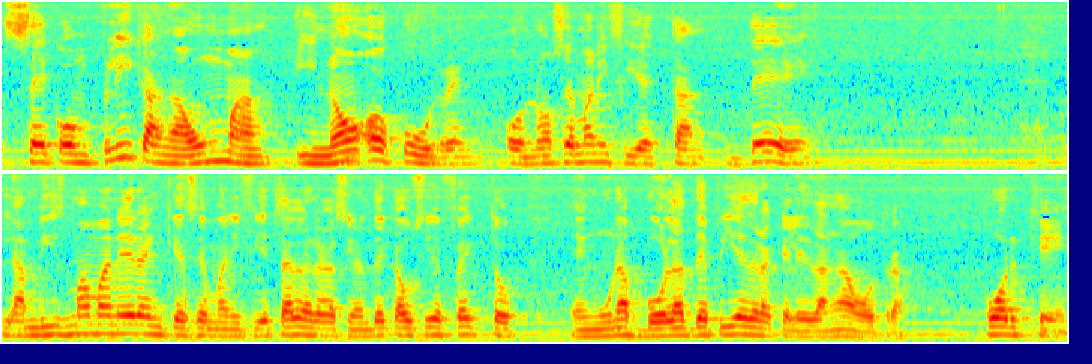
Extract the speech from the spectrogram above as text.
se complican aún más y no ocurren o no se manifiestan de la misma manera en que se manifiesta la relación de causa y efecto en unas bolas de piedra que le dan a otra. ¿Por qué?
